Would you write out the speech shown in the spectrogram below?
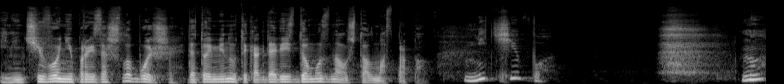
И ничего не произошло больше до той минуты, когда весь дом узнал, что алмаз пропал. Ничего. Ну,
